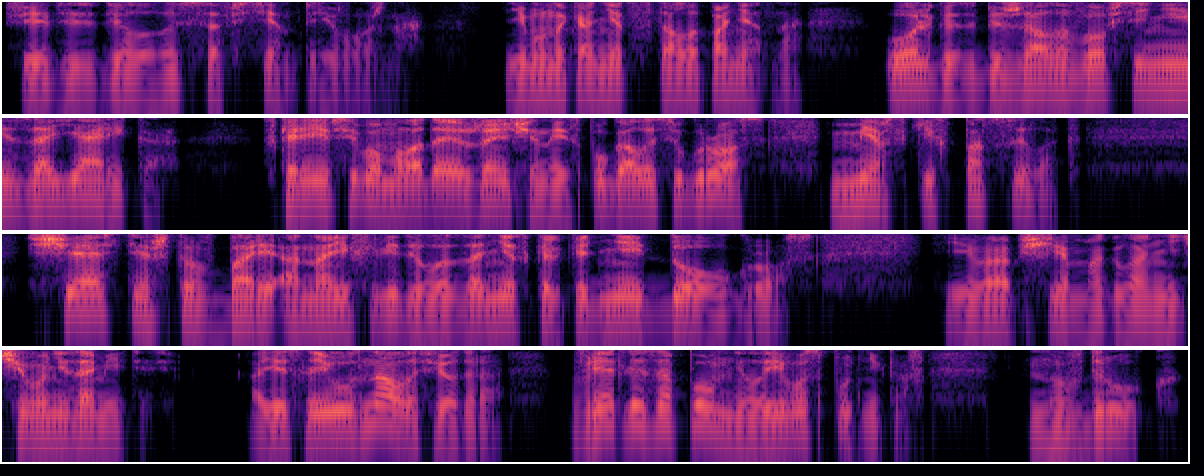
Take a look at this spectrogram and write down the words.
Феде сделалось совсем тревожно. Ему, наконец, стало понятно. Ольга сбежала вовсе не из-за Ярика. Скорее всего, молодая женщина испугалась угроз, мерзких посылок. Счастье, что в баре она их видела за несколько дней до угроз. И вообще могла ничего не заметить. А если и узнала Федора, вряд ли запомнила его спутников. Но вдруг,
